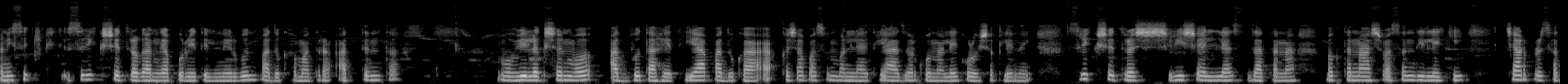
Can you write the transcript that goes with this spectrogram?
आणि श्री श्री क्षेत्र गाणगापूर येथील निर्गुण पादुका मात्र अत्यंत विलक्षण व अद्भुत आहेत. या पादुका कशापासून बनल्या आहेत हे आजवर कोणालाही कळू शकले नाही. श्री क्षेत्र श्रीशैल्यास जाताना भक्तांना आश्वासन दिले की चार प्रसाद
